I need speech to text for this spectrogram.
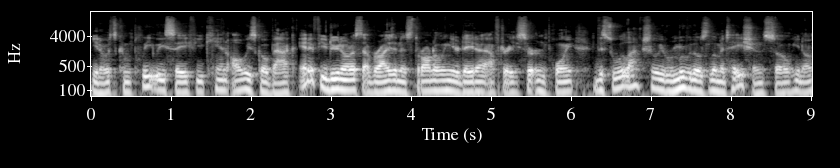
You know, it's completely safe, you can always go back. And if you do notice that Verizon is throttling your data after a certain point, this will actually remove those limitations so, you know,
